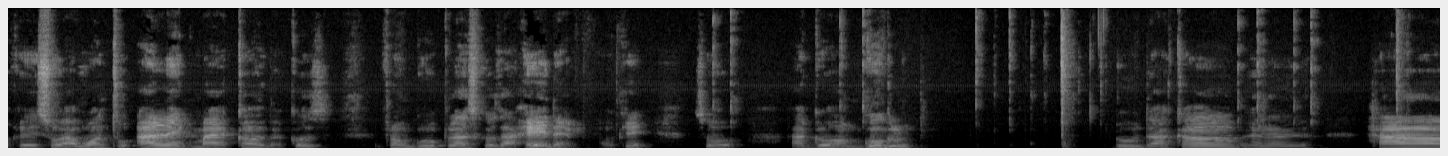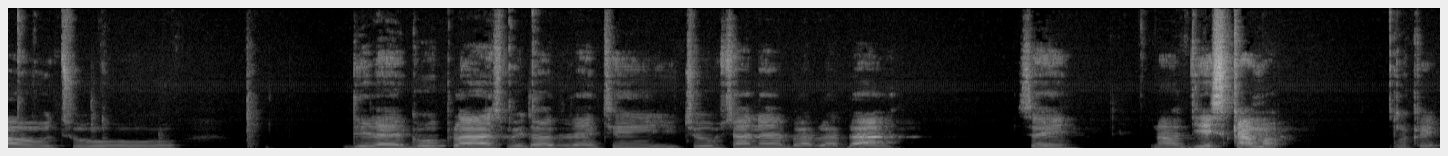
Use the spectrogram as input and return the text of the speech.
Okay, so I want to unlink my account because from Google Plus because I hate them. Okay, so I go on Google, google.com, and uh, how to delete Google Plus without deleting YouTube channel, blah blah blah. Say, now this come up, okay?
